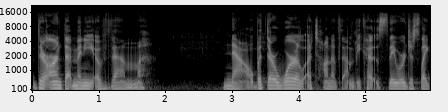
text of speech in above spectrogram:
there aren't that many of them now, but there were a ton of them because they were just like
